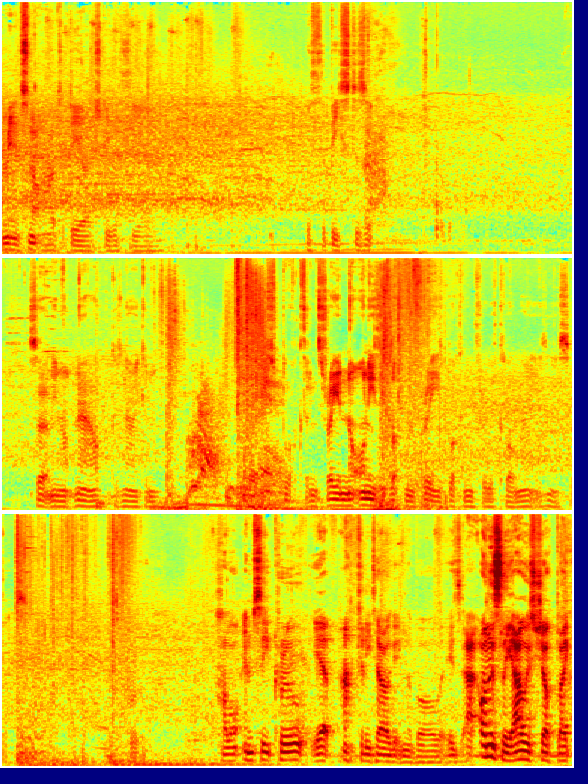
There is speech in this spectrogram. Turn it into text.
I mean, it's not hard to deal actually with the uh, with the beast, is it? Certainly not now, because now he can just block things free, and not only is he blocking free, with Claw Knight, isn't he? So it's, it's brutal. Hello, MC Cruel. Yep, actually targeting the ball. Is honestly, I was shocked. Like,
